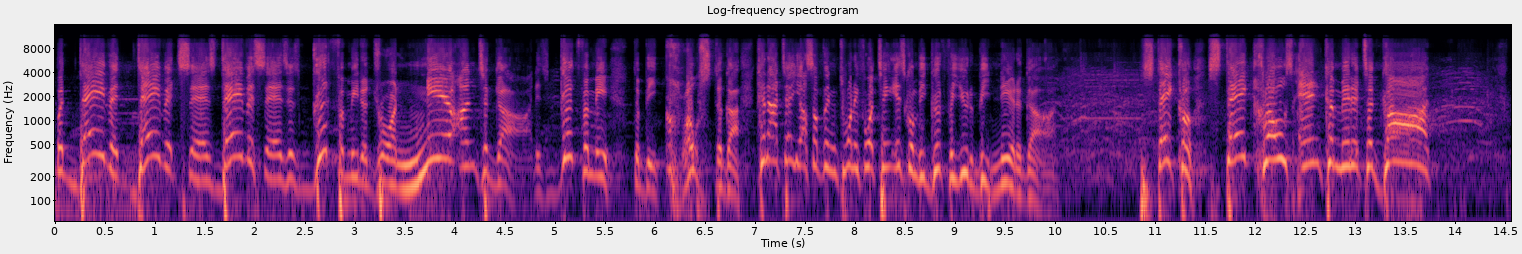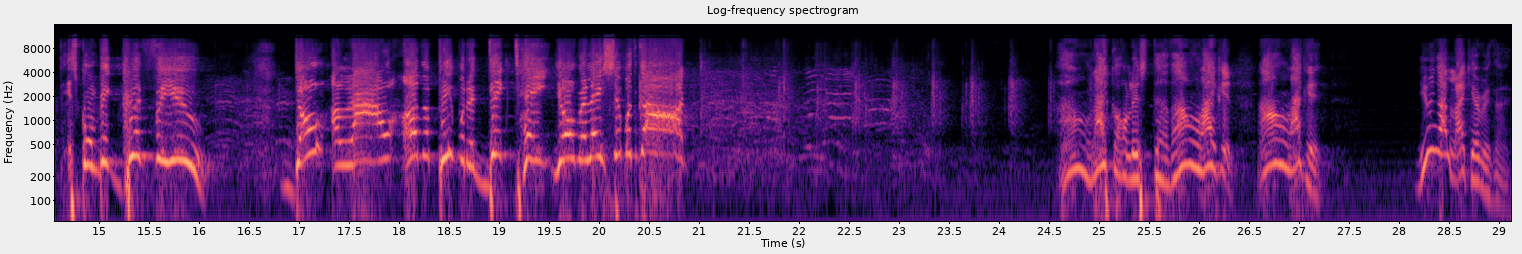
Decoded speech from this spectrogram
But David, David says, David says, it's good for me to draw near unto God. It's good for me to be close to God. Can I tell y'all something in 2014? It's going to be good for you to be near to God. Stay close. Stay close and committed to God. It's going to be good for you. Don't allow other people to dictate your relationship with God. I don't like all this stuff. I don't like it. I don't like it. You ain't got to like everything.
